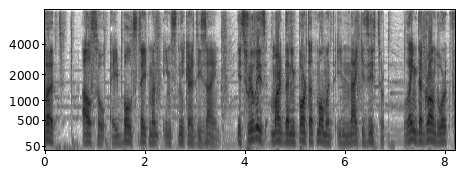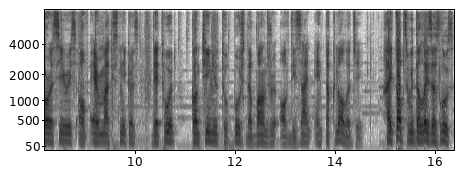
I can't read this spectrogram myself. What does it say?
but also a bold statement in sneaker design. Its release marked an important moment in Nike's history, laying the groundwork for a series of Air Max sneakers that would continue to push the boundary of design and technology. High tops with the lasers loose,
